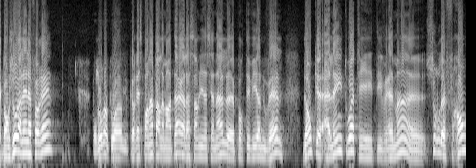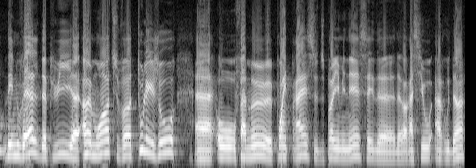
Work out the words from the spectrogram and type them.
Mais bonjour Alain Laforêt. Bonjour Antoine. Correspondant parlementaire à l'Assemblée nationale euh, pour TVA Nouvelles. Donc, euh, Alain, toi, tu es, vraiment euh, sur le front des nouvelles depuis un mois. Tu vas tous les jours au fameux point de presse du premier ministre et de, Horacio Arruda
